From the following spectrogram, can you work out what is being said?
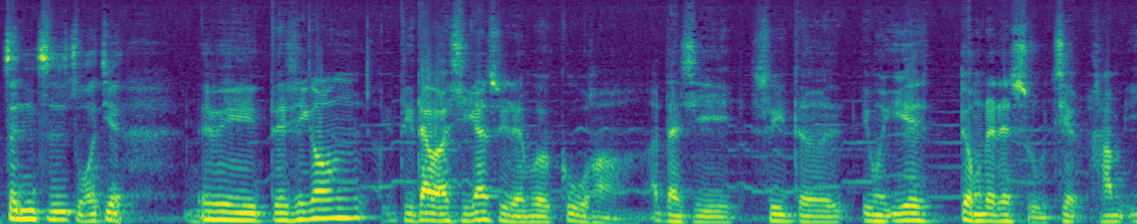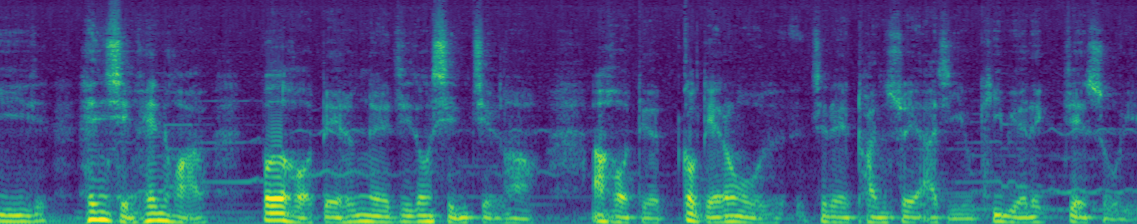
真知灼见。因为就是讲，伫台湾时间虽然无久哈，啊，但是随着因为伊的中立的事迹，含伊显性显化保护地方的这种心情吼，啊，互着各地拢有这个团结，也是有区别的这属于，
